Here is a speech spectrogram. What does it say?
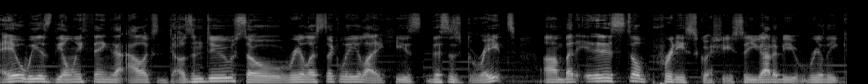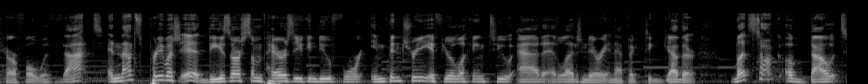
AoE is the only thing that Alex doesn't do so realistically like he's this is great um, but it is still pretty squishy so you got to be really careful with that. And that's pretty much it. These are some pairs you can do for infantry if you're looking to add a legendary and epic together. Let's talk about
